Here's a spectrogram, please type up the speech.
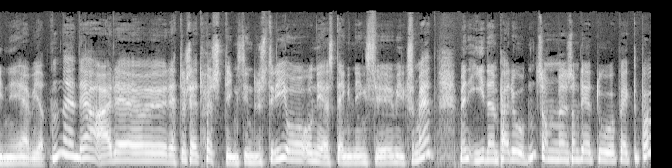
inn i evigheten. Det er uh, rett og slett høstingsindustri og, og nedstengningsvirksomhet. Men i den perioden, som, som dere to pekte på,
